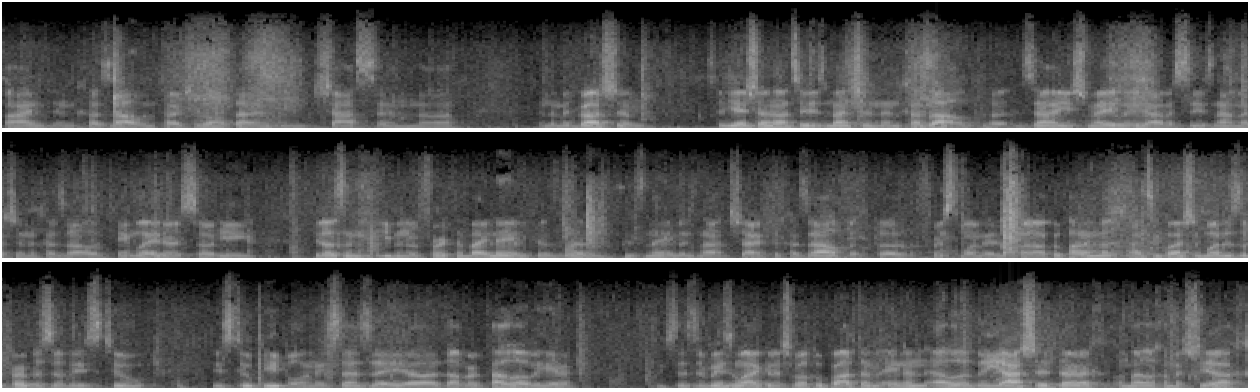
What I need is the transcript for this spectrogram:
find in Chazal and Tarsh and in Shas and uh, in the Midrashim. So Yesh is mentioned in Chazal. Zah Yishmaeli obviously is not mentioned in Chazal. It came later, so he, he doesn't even refer to him by name because then his name is not Shaykh to Chazal, but the, the, first one is. But Al Kapanim, that, that's the question. What is the purpose of these two these two people? And he says a uh, Davar over here. He says the reason why Kadosh Baruch Hu brought them, Einan Ella the Yasher Derech Melech HaMashiach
